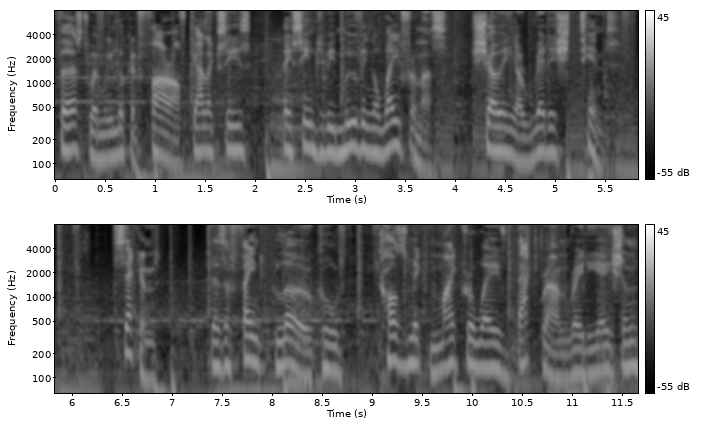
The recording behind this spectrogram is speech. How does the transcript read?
First, when we look at far-off galaxies, they seem to be moving away from us, showing a reddish tint. Second, there's a faint glow called cosmic microwave background radiation,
